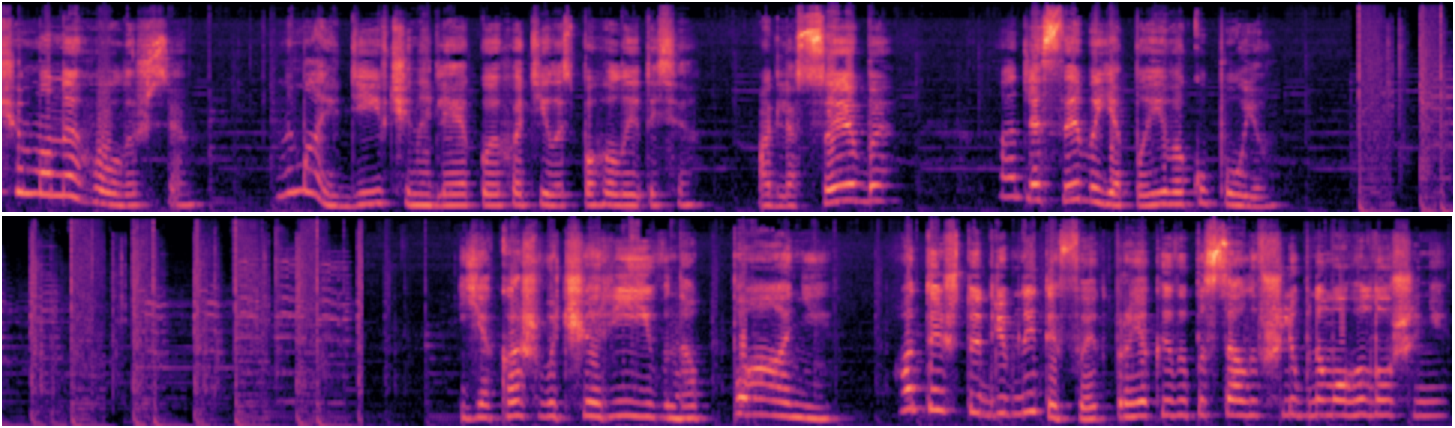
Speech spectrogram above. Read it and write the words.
Чому не голишся? Немає дівчини, для якої хотілося поголитися. А для себе? А для себе я пиво купую. Яка ж ви чарівна, пані! А де ж той дрібний дефект, про який ви писали в шлюбному оголошенні?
